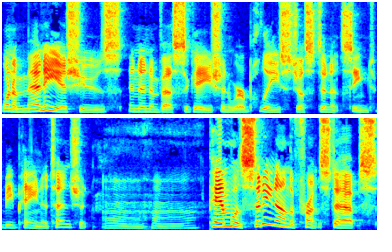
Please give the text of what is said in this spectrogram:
One of many issues in an investigation where police just didn't seem to be paying attention. Mm-hmm. Pam was sitting on the front steps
